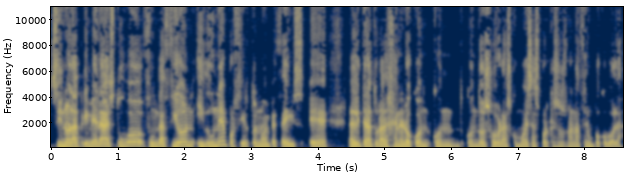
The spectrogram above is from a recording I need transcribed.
si no la primera. Estuvo Fundación y Dune, por cierto, no empecéis eh, la literatura de género con, con, con, dos obras como esas porque se os van a hacer un poco bola.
